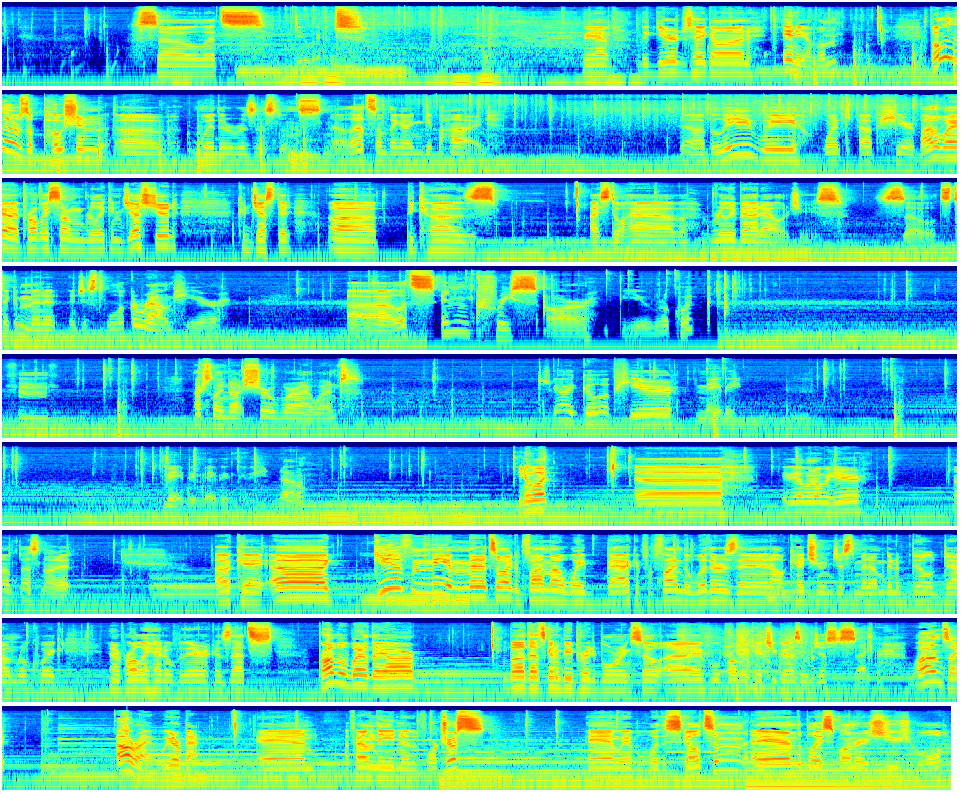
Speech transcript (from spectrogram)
So let's do it. We have the gear to take on any of them. If only there was a potion of wither resistance. Now that's something I can get behind. Now I believe we went up here. By the way, I probably sound really congested, congested, uh, because I still have really bad allergies. So let's take a minute and just look around here. Uh, let's increase our view real quick. Hmm. Actually not sure where I went. Did I go up here? Maybe. Maybe, maybe, maybe. No. You know what? Uh, maybe I went over here. Nope, that's not it. Okay, uh, give me a minute so I can find my way back. If I find the withers, then I'll catch you in just a minute. I'm gonna build down real quick, and I'll probably head over there, because that's probably where they are, but that's gonna be pretty boring, so I will probably catch you guys in just a sec. One sec. Alright, we are back, and I found the Nether Fortress, and we have a Wither Skeleton, and the Blaze Spawner as usual.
